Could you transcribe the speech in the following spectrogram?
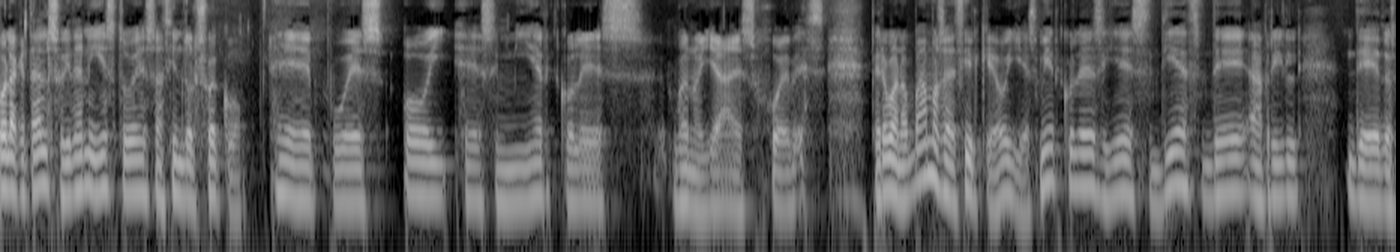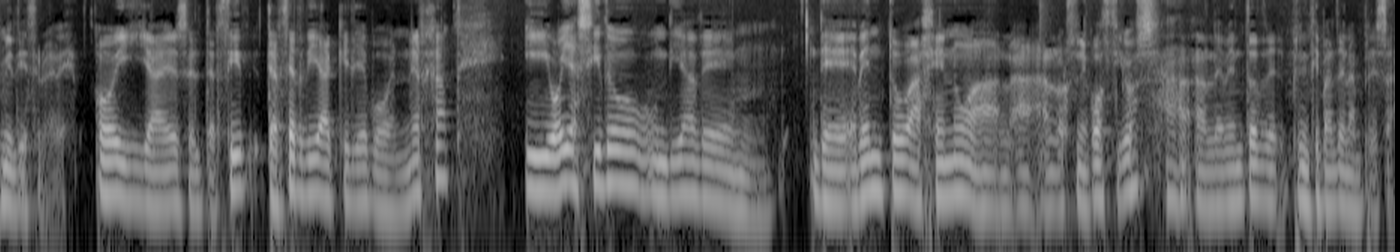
Hola, ¿qué tal? Soy Dani y esto es Haciendo el Sueco. Eh, pues hoy es miércoles, bueno, ya es jueves, pero bueno, vamos a decir que hoy es miércoles y es 10 de abril de 2019. Hoy ya es el tercer, tercer día que llevo en Nerja y hoy ha sido un día de, de evento ajeno a, los negocios, al evento principal de la empresa.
